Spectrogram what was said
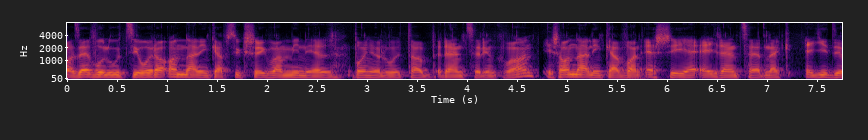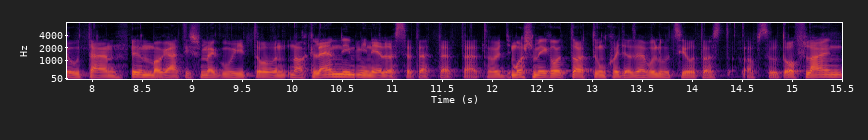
az evolúcióra annál inkább szükség van, minél bonyolultabb rendszerünk van, és annál inkább van esélye egy rendszernek egy idő után önmagát is megújítónak lenni, minél összetettebb. Tehát, hogy most még ott tartunk, hogy az evolúciót azt abszolút offline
